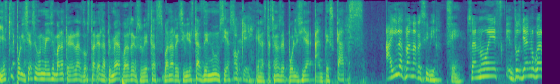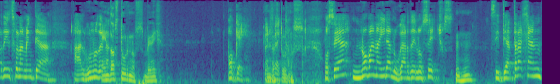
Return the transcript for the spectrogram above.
y estos policías, según me dicen, van a tener las dos tareas. La primera, van a recibir estas, van a recibir estas denuncias en las estaciones de policía ante SCAPS. Ahí las van a recibir. Sí. O sea, no es... Entonces ya en lugar de ir solamente a, a alguno de En las- dos turnos, venir. Ok. En dos turnos. O sea, no van a ir al lugar de los hechos. Si te atracan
